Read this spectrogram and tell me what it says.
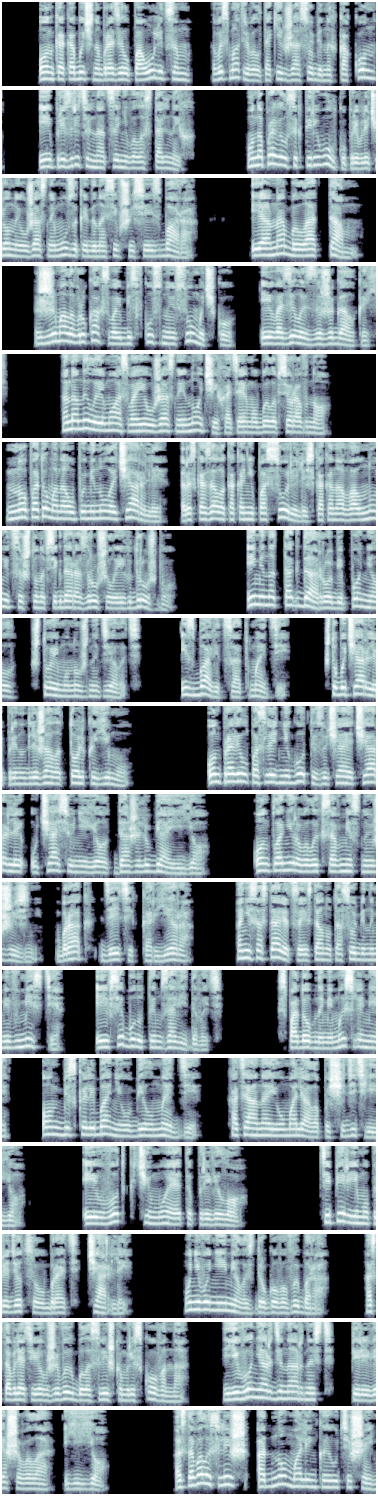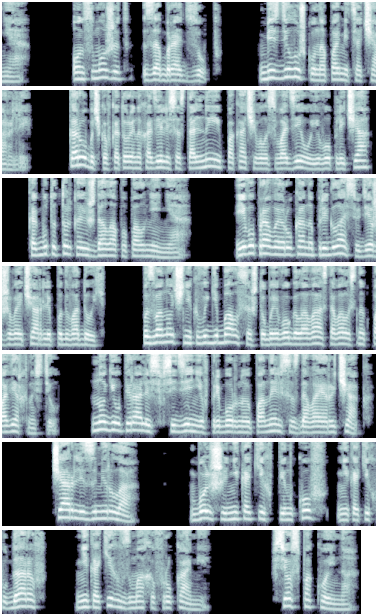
Он, как обычно, бродил по улицам, высматривал таких же особенных, как он, и презрительно оценивал остальных. Он направился к переулку, привлеченный ужасной музыкой, доносившейся из бара. И она была там. Сжимала в руках свою безвкусную сумочку и возилась с зажигалкой. Она ныла ему о своей ужасной ночи, хотя ему было все равно. Но потом она упомянула Чарли, рассказала, как они поссорились, как она волнуется, что навсегда разрушила их дружбу. Именно тогда Робби понял, что ему нужно делать избавиться от Мэдди, чтобы Чарли принадлежала только ему. Он провел последний год, изучая Чарли, учась у нее, даже любя ее. Он планировал их совместную жизнь, брак, дети, карьера. Они состарятся и станут особенными вместе, и все будут им завидовать. С подобными мыслями он без колебаний убил Мэдди, хотя она и умоляла пощадить ее. И вот к чему это привело. Теперь ему придется убрать Чарли. У него не имелось другого выбора. Оставлять ее в живых было слишком рискованно. Его неординарность перевешивала ее. Оставалось лишь одно маленькое утешение. Он сможет забрать зуб. Безделушку на память о Чарли. Коробочка, в которой находились остальные, покачивалась в воде у его плеча, как будто только и ждала пополнения. Его правая рука напряглась, удерживая Чарли под водой. Позвоночник выгибался, чтобы его голова оставалась над поверхностью. Ноги упирались в сиденье в приборную панель, создавая рычаг. Чарли замерла. Больше никаких пинков, никаких ударов, никаких взмахов руками. Все спокойно.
